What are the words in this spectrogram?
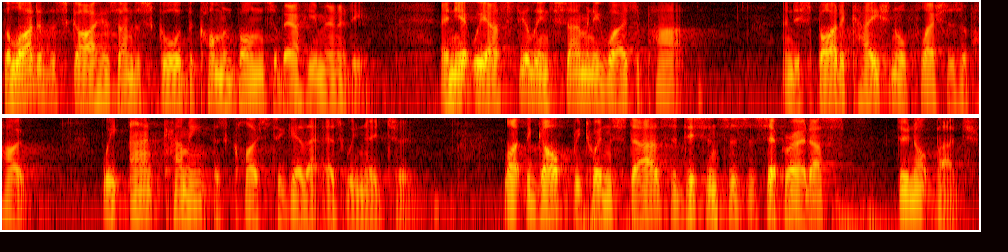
The light of the sky has underscored the common bonds of our humanity, and yet we are still in so many ways apart. And despite occasional flashes of hope, we aren't coming as close together as we need to. Like the gulf between the stars, the distances that separate us do not budge.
